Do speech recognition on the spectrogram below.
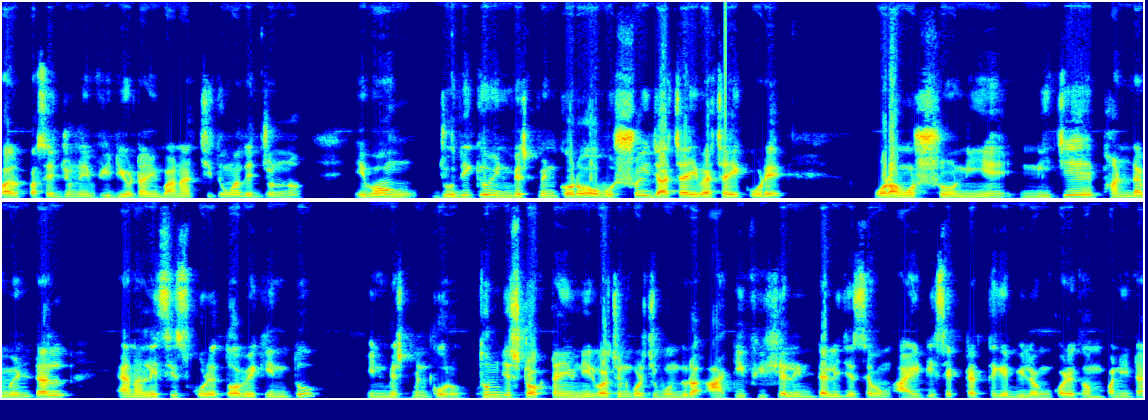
পারপাসের জন্য এই ভিডিওটা আমি বানাচ্ছি তোমাদের জন্য। এবং যদি কেউ ইনভেস্টমেন্ট করো, অবশ্যই যাচাই বাছাই করে পরামর্শ নিয়ে নিচে ফান্ডামেন্টাল অ্যানালিসিস করে তবে কিন্তু ইনভেস্টমেন্ট করো। প্রথম যে স্টকটা আমি নির্বাচন করছি বন্ধুরা আর্টিফিশিয়াল ইন্টেলিজেন্স এবং আইটি সেক্টর থেকে বিলং করে কোম্পানিটা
